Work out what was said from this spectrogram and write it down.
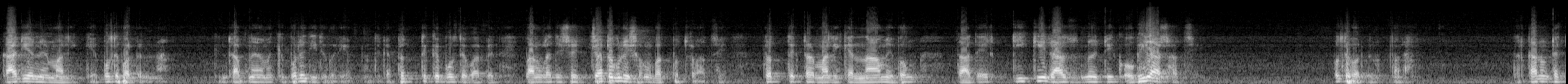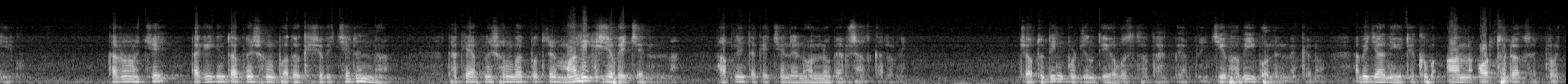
গার্ডিয়ানের মালিককে বলতে পারবেন না। কিন্তু আপনি আমাকে বলে দিতে পারি আপনাদের প্রত্যেককে বলতে পারবেন, বাংলাদেশের যতগুলি সংবাদপত্র আছে, প্রত্যেকটার মালিকের নাম এবং তাদের কি কি রাজনৈতিক অভিলাষ আছে, বলতে পারবেন আপনারা। তার কারণটা কি? কারণ হচ্ছে, তাকে কিন্তু আপনি সম্পাদক হিসেবে চেনেন না। তাকে আপনি সংবাদপত্রের মালিক হিসেবে চেনেন না। আপনি তাকে চেনেন অন্য ব্যবসার কারণে। যতদিন পর্যন্ত এই অবস্থা থাকবে, আপনি যেভাবেই বলেন না কেন, আমি জানি এটা খুব আনঅর্থোডক্স অ্যাপ্রোচ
